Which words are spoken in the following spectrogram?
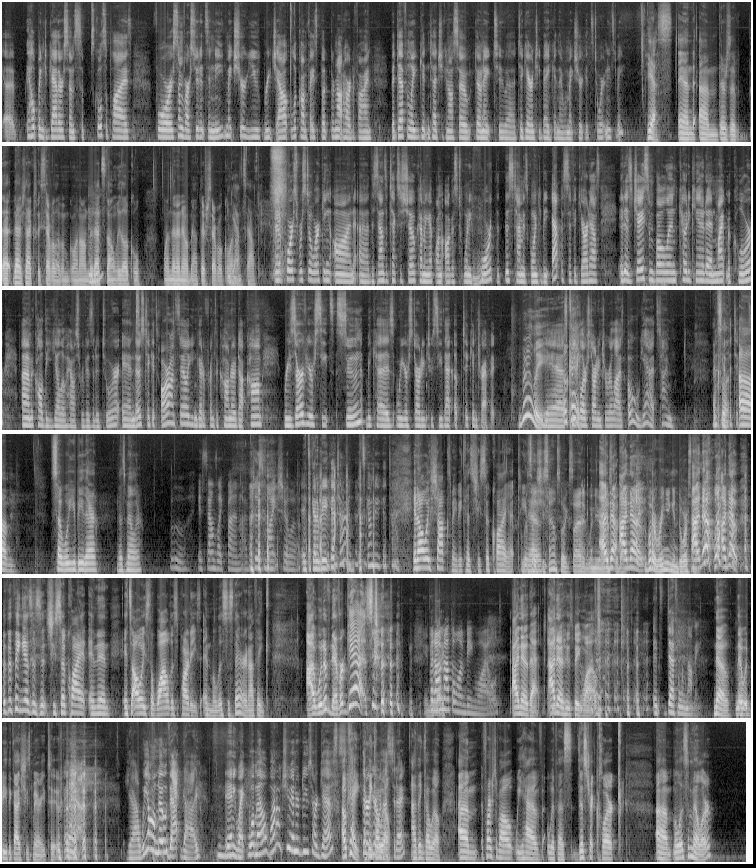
uh, helping to gather some su- school supplies for some of our students in need, make sure you reach out. Look on Facebook; they're not hard to find, but definitely get in touch. You can also donate to uh, to Guaranty Bank, and they will make sure it gets to where it needs to be. Yes, and um, there's a uh, there's actually several of them going on, but Mm-hmm. that's the only local one that I know about. There's several going Yeah. on south. And of course, we're still working on uh, the Sounds of Texas show coming up on August 24th. That this time is going to be at Pacific Yard House. It is Jason Boland, Cody Canada, and Mike McClure. Um, it's called the Yellow House Revisited Tour, and those tickets are on sale. You can go to friendsofconroe.com. Reserve your seats soon because we are starting to see that uptick in traffic. Really? Yes, Okay. people are starting to realize, oh yeah, it's time. Let's get Excellent. the tickets. Um, So will you be there, Ms. Miller? Ooh, it sounds like fun. I just might show up. It's going to be a good time. It's going to be a good time. It always shocks me because she's so quiet. You Let's know? say she sounds so excited when you I know- her that. I know. What a ringing endorsement. I know, I know. But the thing is, is that she's so quiet, and then it's always the wildest parties, and Melissa's there, and I think I would have never guessed. But I'm not the one being wild. I know that. I know who's being wild. It's definitely not me. No, that would be the guy she's married to. Yeah. Yeah, we all know that guy. Anyway, well, Mel, why don't you introduce our guests? Okay, that I are think here I with will. us today. I think I will. Um, first of all, we have with us District Clerk um, Melissa Miller.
